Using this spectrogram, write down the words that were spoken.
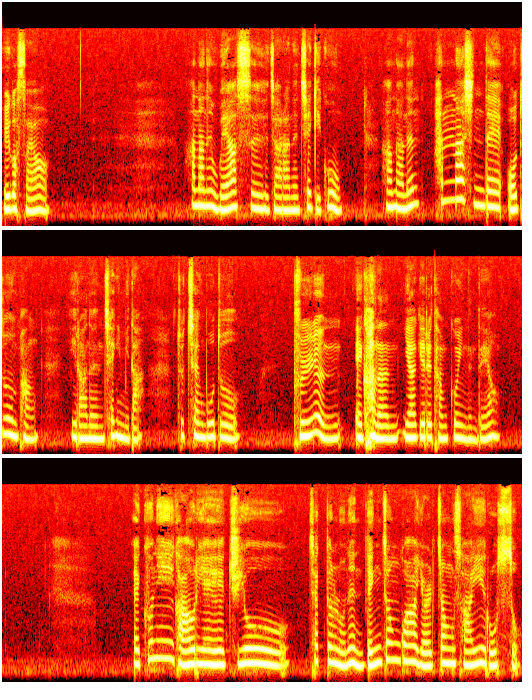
읽었어요. 하나는 웨아스자라는 책이고 하나는 한낮인데 어두운 방이라는 책입니다. 두 책 모두 불륜에 관한 이야기를 담고 있는데요. 에쿠니 가오리의 주요 책들로는 냉정과 열정 사이 로쏘,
